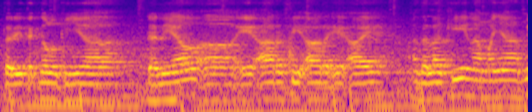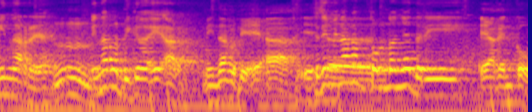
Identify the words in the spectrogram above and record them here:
dari teknologinya Daniel eh, AR, VR, AI. Ada lagi namanya Minar ya. Minar lebih ke AR. Minta lebih AR. is, Jadi Minar kan eh, turunannya dari AR Co.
